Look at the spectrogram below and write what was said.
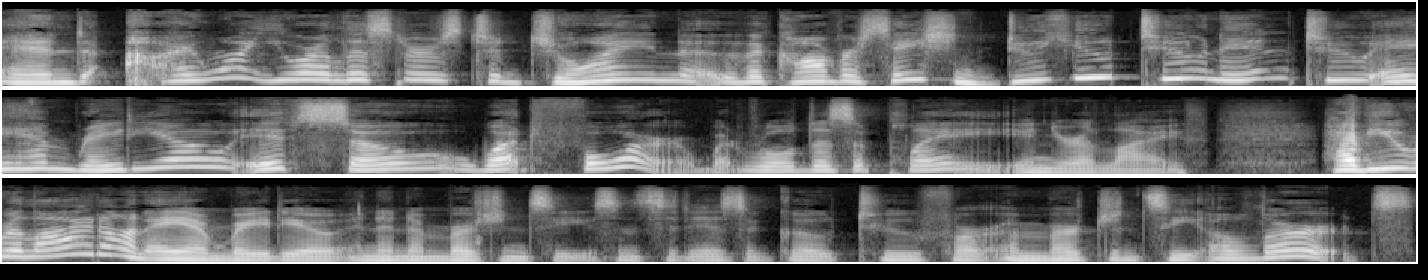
And I want you, our listeners, to join the conversation. Do you tune in to AM radio? If so, what for? What role does it play in your life? Have you relied on AM radio in an emergency, since it is a go to for emergency alerts?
